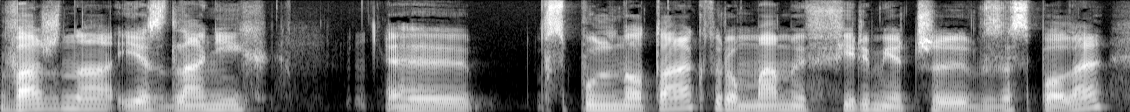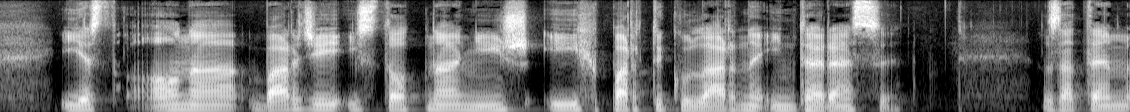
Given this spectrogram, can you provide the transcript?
Ważna jest dla nich y, wspólnota, którą mamy w firmie czy w zespole, jest ona bardziej istotna niż ich partykularne interesy. Zatem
